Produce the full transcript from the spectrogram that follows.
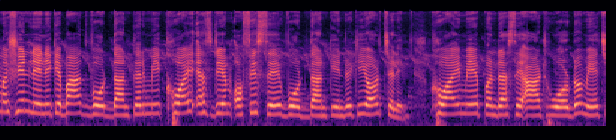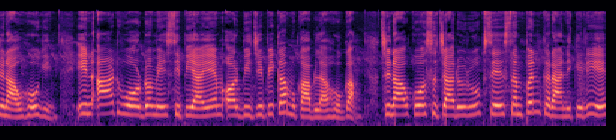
मशीन लेने के बाद वोट दान कर्मी खोवाई एसडीएम ऑफ़िस से वोट दान केंद्र की ओर चले। खोवाई में 15 से आठ वार्डों में चुनाव होगी। इन आठ वार्डों में सीपीआईएम और बीजेपी का मुकाबला होगा। चुनाव को सुचारू रूप से संपन्न कराने के लिए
